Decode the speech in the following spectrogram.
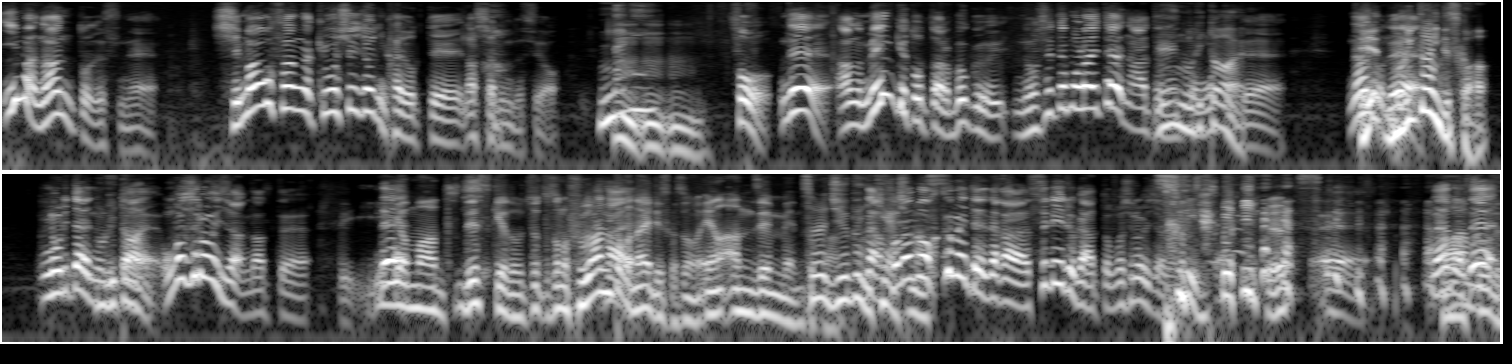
今なんとですね、島尾さんが教習所に通ってらっしゃるんですよ。う。うんうんうん。そう。で、あの、免許取ったら僕、乗せてもらいたいなって思ってて。ええ、なので、乗りたいんですか？乗りたい乗りたい乗り面白いじゃん、だって。いや、まあ、ですけど、ちょっとその不安とかないですか、そのえ安全面とか。それ十分にだからそれも含めて、だからスリルがあって面白いじゃないですか？ええなので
